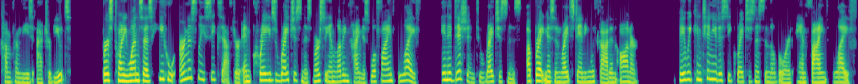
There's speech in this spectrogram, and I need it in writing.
come from these attributes. Verse 21 says, He who earnestly seeks after and craves righteousness, mercy, and loving kindness will find life, in addition to righteousness, uprightness, and right standing with God and honor. May we continue to seek righteousness in the Lord and find life.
